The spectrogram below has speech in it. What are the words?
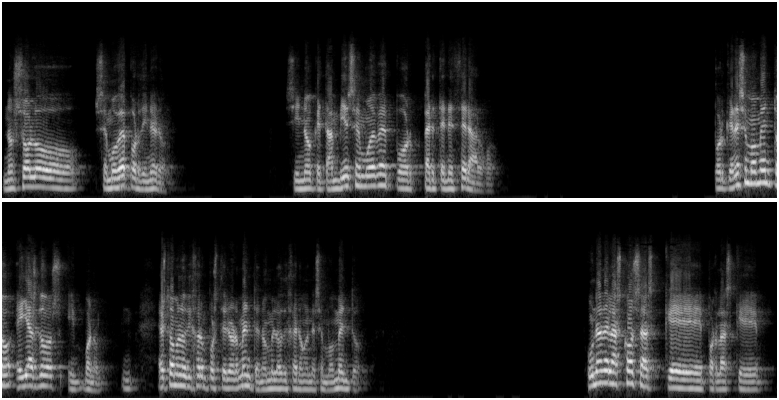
no solo se mueve por dinero, sino que también se mueve por pertenecer a algo. Porque en ese momento ellas dos, y bueno, esto me lo dijeron posteriormente, no me lo dijeron en ese momento. Una de las cosas que, por las que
